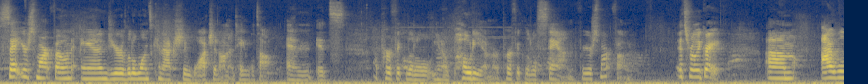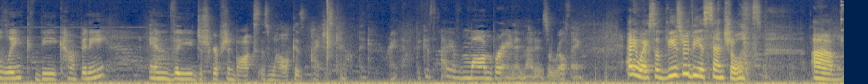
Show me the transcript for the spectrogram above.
Set your smartphone and your little ones can actually watch it on a tabletop. And it's a perfect little, you know, podium or perfect little stand for your smartphone. It's really great. Um, I will link the company in the description box as well because I just cannot think of it right now because I have mom brain and that is a real thing. Anyway, so these are the essentials. Um,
